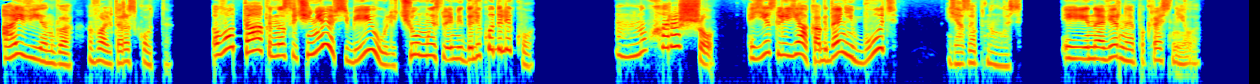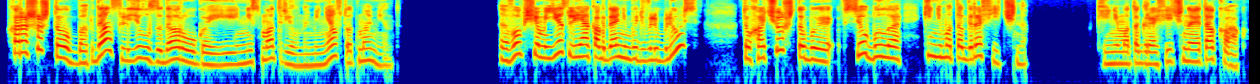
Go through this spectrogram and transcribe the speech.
Айвенга Вальтера Скотта. Вот так насочиняю себе и улечу мыслями далеко-далеко. Ну хорошо, если я когда-нибудь... Я запнулась и, наверное, покраснела. Хорошо, что Богдан следил за дорогой и не смотрел на меня в тот момент. В общем, если я когда-нибудь влюблюсь, то хочу, чтобы все было кинематографично. Кинематографично это как?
